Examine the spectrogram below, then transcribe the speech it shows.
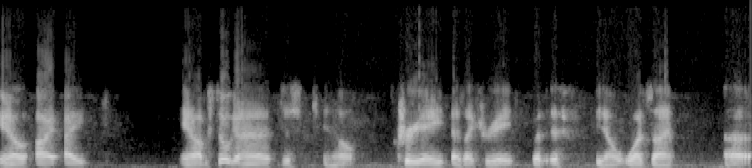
you know, I, I, you know, I'm still gonna just, you know, create as I create. But if, you know, once I'm, uh,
